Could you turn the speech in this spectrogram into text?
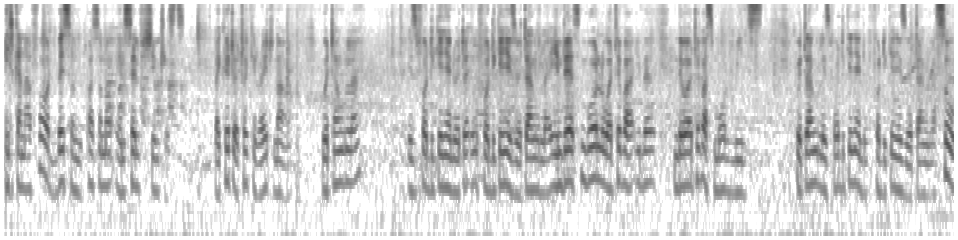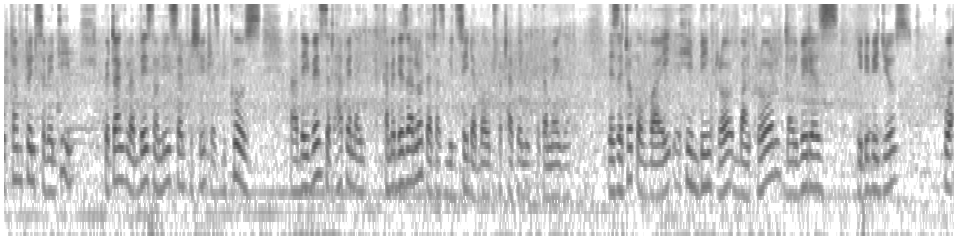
it can afford based on personal and selfish interests. Like what we're talking right now, Wetangula is for the Kenyan, for the Kenyans Wetangula. In their small whatever in the, in the whatever small means, Wetangula is for the Kenya and for the Kenya is Wetangula. So come 2017, Wetangula based on his selfish interest because uh, the events that happened in Kakamega, there's a lot that has been said about what happened in Kakamega. There's a talk of uh, him being bankrolled by various individuals who are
